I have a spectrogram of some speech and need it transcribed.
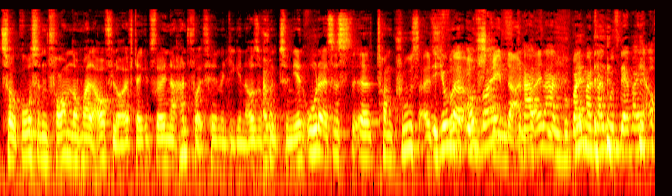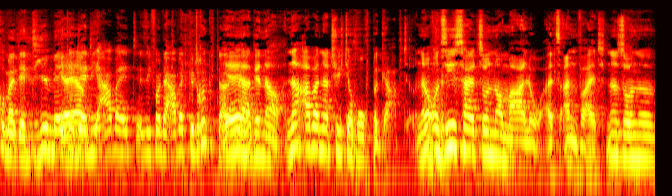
zur großen Form nochmal aufläuft. Da gibt es eine Handvoll Filme, die genauso Aber funktionieren. Oder es ist äh, Tom Cruise als junger, aufstrebender Anwalt. Sagen, wobei man sagen muss, der war ja auch immer der Dealmaker, ja, ja. der die Arbeit, der sich vor der Arbeit gedrückt hat. Ja, ne? ja, genau. Ne, aber natürlich der Hochbegabte. Ne? Und sie ist halt so normalo als Anwalt. Ne? So eine,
